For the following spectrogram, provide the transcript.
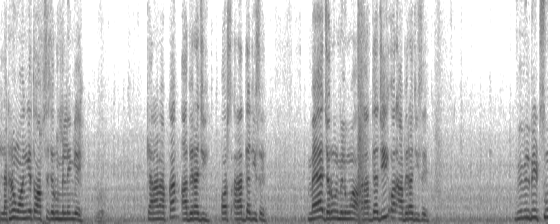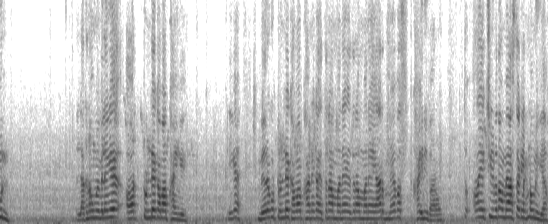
लखनऊ आएँगे तो आपसे ज़रूर मिलेंगे। क्या नाम है आपका? आबिरा जी और आराध्या जी से। मैं ज़रूर मिलूँगा आराध्या जी और आबिरा जी से। We will meet soon Lucknow में मिलेंगे और टुंडे कबाब खाएँगे। ठीक है? मेरे को टुंडे कबाब खाने का इतना मन है, इतना मन है यार, मैं बस खा ही नहीं पा रहा हूँ। तो एक चीज़ बताऊँ, मैं आज तक लखनऊ नहीं गया।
